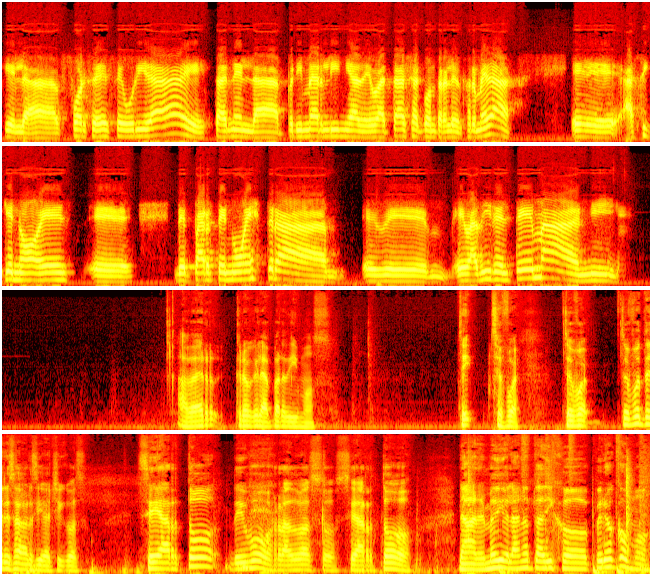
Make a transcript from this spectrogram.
que las fuerzas de seguridad están en la primer línea de batalla contra la enfermedad. Eh, así que no es eh, de parte nuestra evadir el tema ni A ver, creo que la perdimos. Sí, se fue. Se fue. Se fue Teresa García, chicos. Se hartó de vos, Raduazo. Se hartó. No, en el medio de la nota dijo, ¿pero cómo?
